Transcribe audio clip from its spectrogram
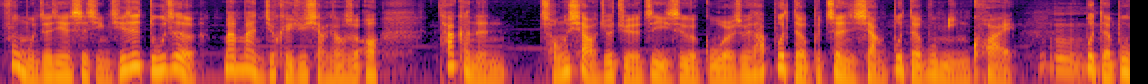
父母这件事情，其实读者慢慢你就可以去想象说，哦，他可能从小就觉得自己是个孤儿，所以他不得不正向，不得不明快，嗯，不得不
